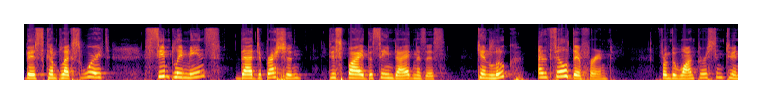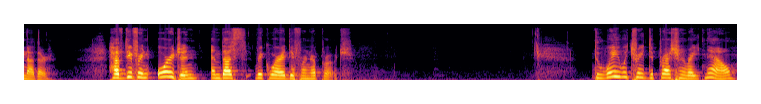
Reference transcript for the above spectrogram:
This complex word simply means that depression, despite the same diagnosis, can look and feel different from the one person to another, have different origin, and thus require a different approach. The way we treat depression right now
